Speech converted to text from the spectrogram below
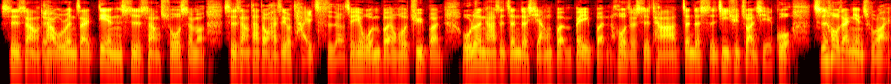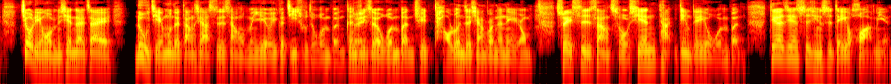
事实上他无论在电视上说什么，事实上他都还是有台词的。这些文本或剧本，无论他是真的想本背本，或者是他真的实际去撰写过之后再念出来，就连我们现在。在录节目的当下，事实上我们也有一个基础的文本，根据这个文本去讨论这相关的内容。所以事实上，首先它一定得有文本。第二件事情是得有画面。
